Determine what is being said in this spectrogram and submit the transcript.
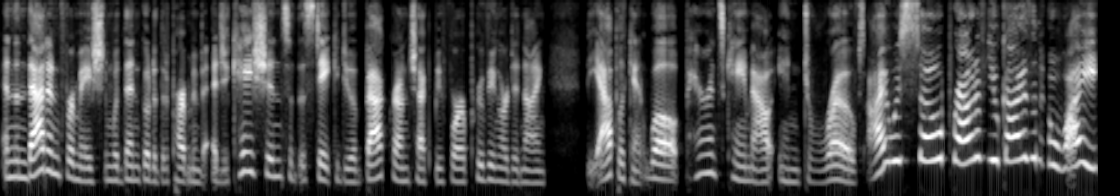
And then that information would then go to the Department of Education so the state could do a background check before approving or denying the applicant. Well, parents came out in droves. I was so proud of you guys in Hawaii.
